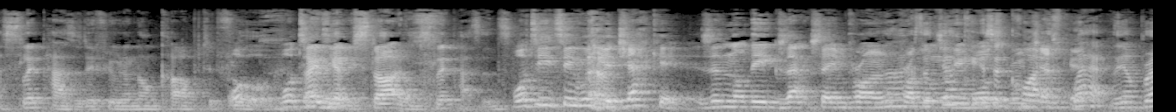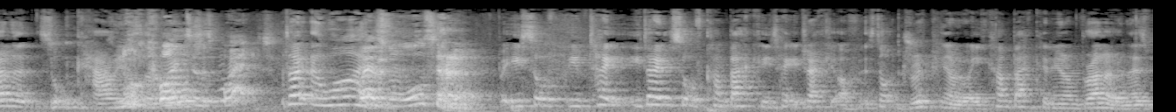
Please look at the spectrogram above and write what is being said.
a slip hazard if you're in a non carpeted floor. What- what do Don't you even get do- me started on slip hazards. What do you do with your um, jacket? Is it not the exact same pro- No, problem the with your jacket isn't waterproof quite jacket? as wet. The umbrella sort of carries Not the quite water. as wet. I don't know why. Where's the water? But you sort of you take you don't sort of come back and you take your jacket off and it's not dripping everywhere. You come back in your umbrella and there's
